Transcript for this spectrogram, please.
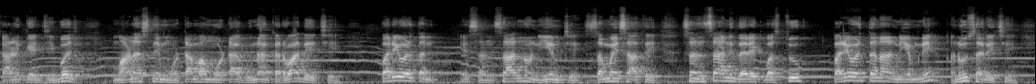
કારણ કે જીભ જ માણસને મોટામાં મોટા ગુના કરવા દે છે. પરિવર્તન એ સંસારનો નિયમ છે. સમય સાથે સંસારની દરેક વસ્તુ પરિવર્તનના નિયમને અનુસરે છે.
